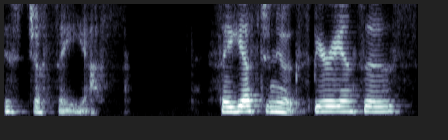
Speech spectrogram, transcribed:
is just say yes. Say yes to new experiences,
